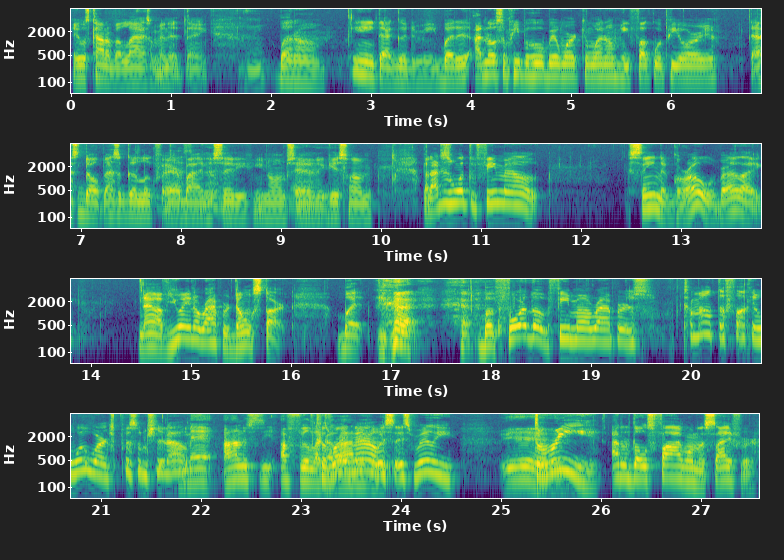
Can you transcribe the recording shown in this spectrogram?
It was kind of a last minute thing, Mm-hmm. but um, he ain't that good to me. But it, I know some people who've been working with him. He fuck with Peoria. That's dope. That's a good look for everybody in the city. You know what I'm saying? Yeah. To get something. But I just want the female scene to grow, bro. Like now, if you ain't a rapper, don't start. But but for the female rappers, come out the fucking woodworks, put some shit out. Man, honestly, I feel like Because right now it's it's really yeah. three out of those five on the cipher.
